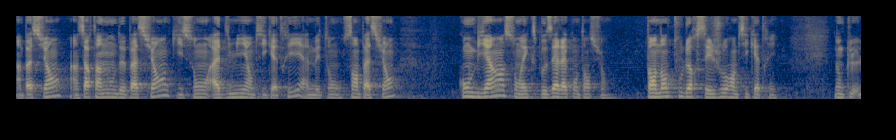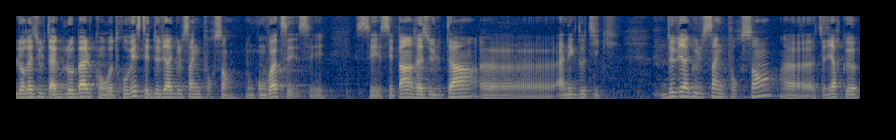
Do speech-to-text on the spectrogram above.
un patient, un certain nombre de patients qui sont admis en psychiatrie, admettons 100 patients, combien sont exposés à la contention pendant tout leur séjour en psychiatrie. Donc le, résultat global qu'on retrouvait, c'était 2,5%. Donc on voit que ce n'est pas un résultat euh, anecdotique. 2,5%, euh, c'est-à-dire que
